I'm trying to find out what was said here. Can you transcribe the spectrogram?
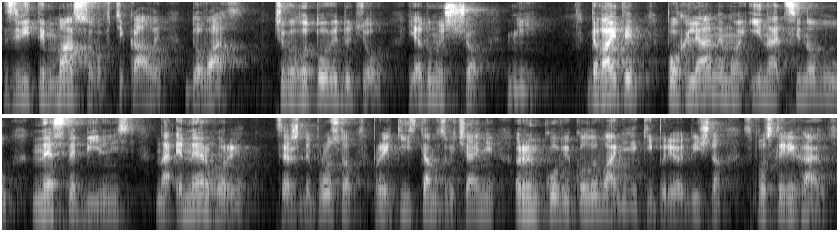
звідти масово втікали до вас. Чи ви готові до цього? Я думаю, що ні. Давайте поглянемо і на цінову нестабільність на енергоринку. Це ж не просто про якісь там звичайні ринкові коливання, які періодично спостерігаються.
